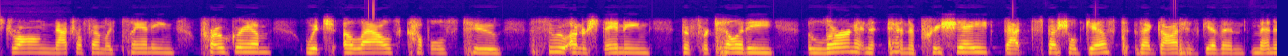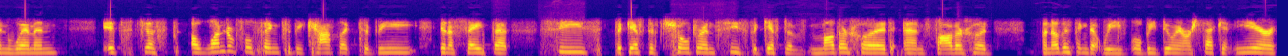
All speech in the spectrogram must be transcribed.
strong natural family planning program which allows couples to, through understanding the fertility, learn and, and appreciate that special gift that God has given men and women it's just a wonderful thing to be Catholic, to be in a faith that sees the gift of children, sees the gift of motherhood and fatherhood. Another thing that we will be doing our second year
